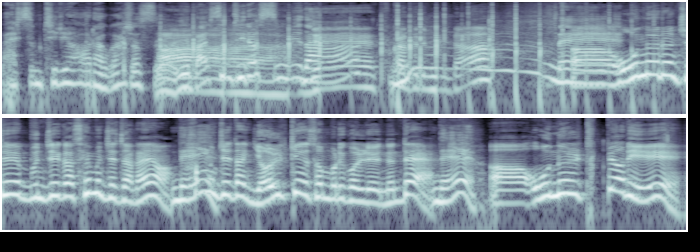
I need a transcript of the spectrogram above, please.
말씀드려라고 하셨어요. 아, 예, 말씀드렸습니다. 네, 축하드립니다. 음, 네. 아, 오늘은 제 문제가 세 문제잖아요. 네. 한 문제당 10개의 선물이 걸려 있는데, 네. 아, 오늘 특별히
